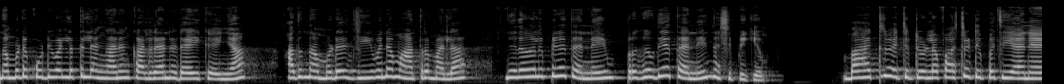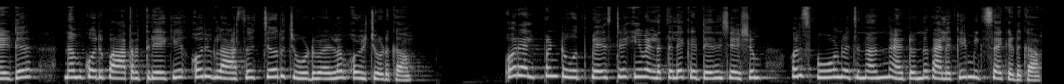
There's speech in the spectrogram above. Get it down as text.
നമ്മുടെ കുടിവെള്ളത്തിൽ എങ്ങാനും കലരാനിടയായി കഴിഞ്ഞാൽ അത് നമ്മുടെ ജീവനെ മാത്രമല്ല നിലനിൽപ്പിനെ തന്നെയും പ്രകൃതിയെ തന്നെയും നശിപ്പിക്കും. ബാറ്ററി വെച്ചിട്ടുള്ള ഫസ്റ്റ് ടിപ്പ് ചെയ്യാനായിട്ട് നമുക്കൊരു പാത്രത്തിലേക്ക് ഒരു ഗ്ലാസ് ചെറു ചൂടുവെള്ളം ഒഴിച്ചു കൊടുക്കാം. ഒരൽപ്പൻ ടൂത്ത് പേസ്റ്റ് ഈ വെള്ളത്തിലേക്ക് ഇട്ടതിന് ശേഷം ഒരു സ്പൂൺ വെച്ച് നന്നായിട്ടൊന്ന് കലക്കി മിക്സാക്കി എടുക്കാം.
